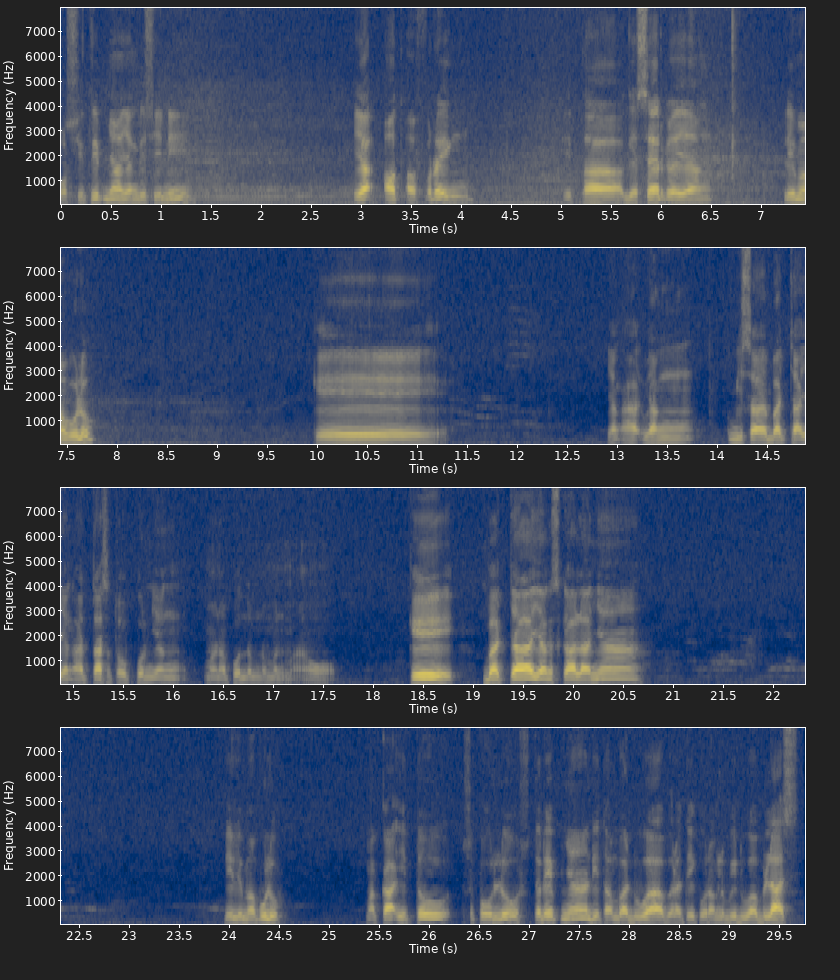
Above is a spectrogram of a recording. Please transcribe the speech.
Positifnya yang di sini. Ya, out of ring. Kita geser ke yang 50. Oke. Yang yang bisa baca yang atas ataupun yang mana pun teman-teman mau. Oke, baca yang skalanya di 50. Maka itu 10 stripnya ditambah 2 berarti kurang lebih 12.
